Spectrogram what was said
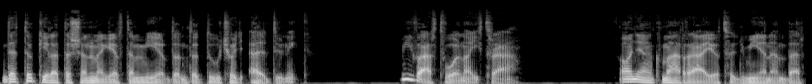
De tökéletesen megértem, miért döntött úgy, hogy eltűnik. Mi várt volna itt rá? Anyánk már rájött, hogy milyen ember,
